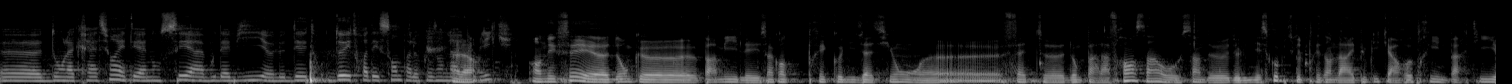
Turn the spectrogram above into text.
euh, dont la création a été annoncée à Abu Dhabi euh, le 2 et 3 décembre par le président de la République. En effet, euh, donc, parmi les 50 préconisations faites donc, par la France hein, au sein de, l'UNESCO, puisque le président de la République a repris une partie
